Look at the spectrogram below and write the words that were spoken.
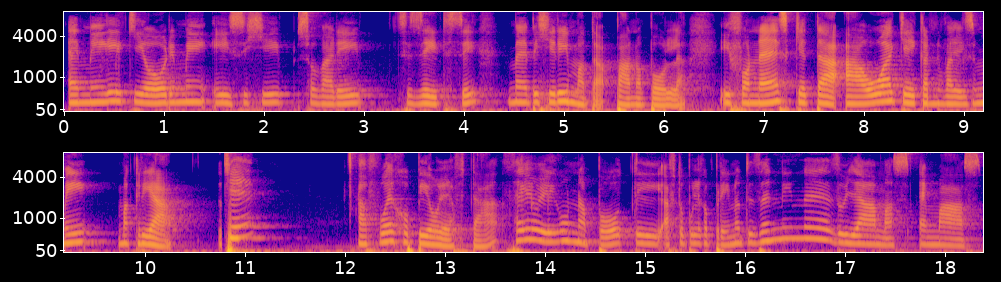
Ενήλικη, όρημη, ήσυχη, σοβαρή, συζήτηση με επιχειρήματα πάνω απ' όλα. Οι φωνές και τα αούα και οι καρνιβαλισμοί μακριά. Και αφού έχω πει όλα αυτά, θέλω λίγο να πω ότι αυτό που έλεγα πριν, ότι δεν είναι δουλειά μας εμάς,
